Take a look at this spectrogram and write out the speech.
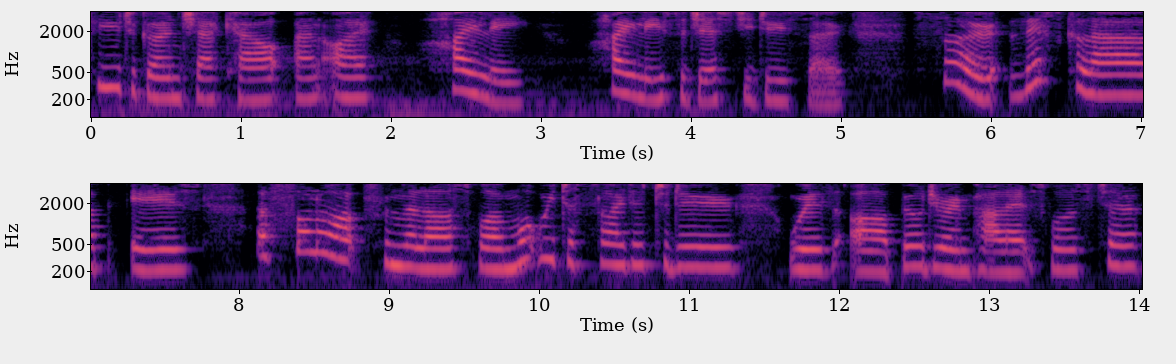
for you to go and check out and I highly, highly suggest you do so. So this collab is a follow-up from the last one. What we decided to do with our build your own palettes was to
